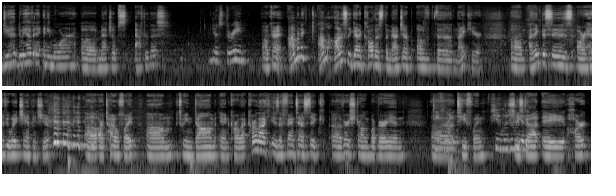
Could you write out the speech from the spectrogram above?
Do you ha- do we have any more uh, matchups after this? Just three. Okay, I'm gonna. I'm honestly gonna call this the matchup of the night here. Um, I think this is our heavyweight championship, uh, our title fight um, between Dom and Karlach. Karlach is a fantastic, uh, very strong barbarian uh, Tiefling. tiefling. She literally She's got a heart,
